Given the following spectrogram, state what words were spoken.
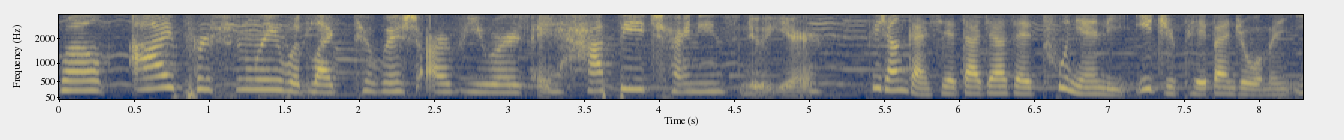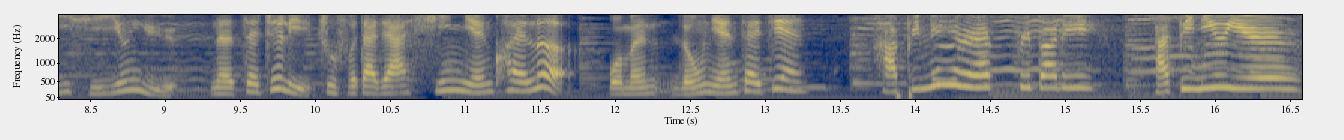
Well, I personally would like to wish our viewers a happy Chinese New Year. 非常感谢大家在兔年里一直陪伴着我们一席英语。那在这里祝福大家新年快乐，我们龙年再见。Happy New Year, everybody! Happy New Year!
